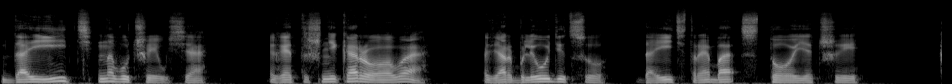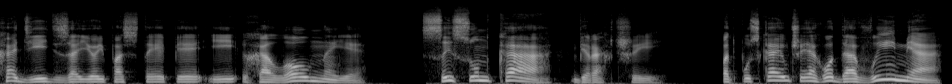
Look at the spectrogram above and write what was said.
даіць навучыўся. Гэта ж не карова, вярблюдзіцу даіць трэба стоячы, хадзіць за ёй па стэпе і галоўнае сысунка берагчы, падпускаючы яго да вымя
